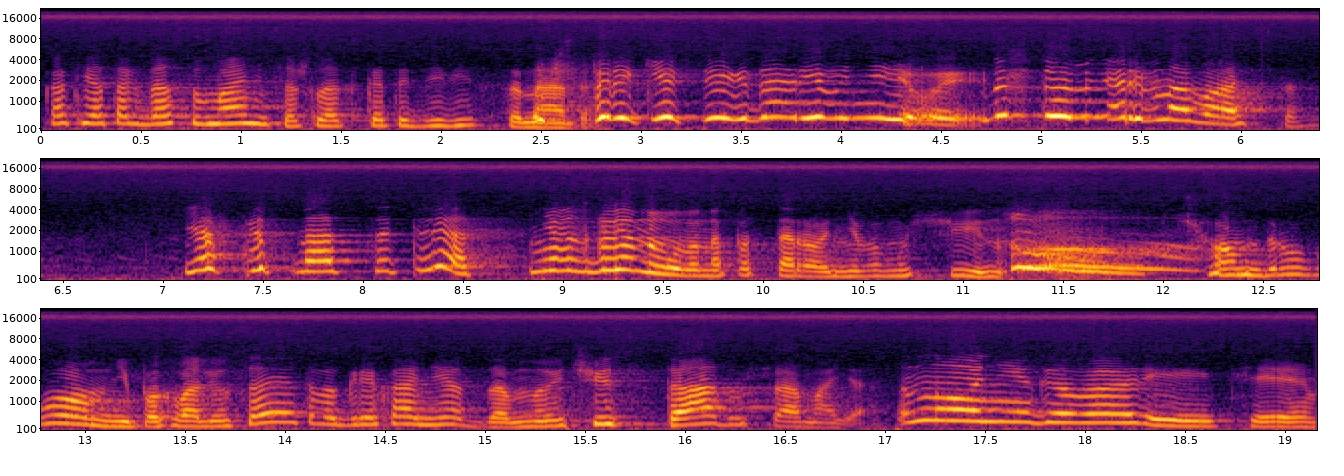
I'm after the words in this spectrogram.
Как я тогда с ума не сошла, так это девица надо. Старики всегда ревнивы. Да что меня ревновать-то? Я в 15 лет не взглянула на постороннего мужчину. В чем другом не похвалюсь, а этого греха нет за мной. Чиста душа моя. Ну, не говорите.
